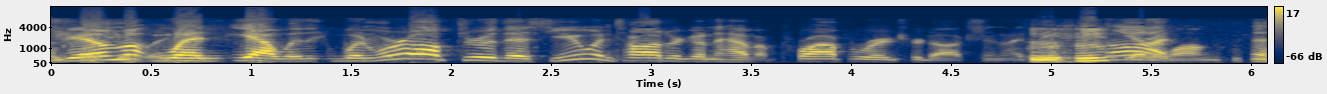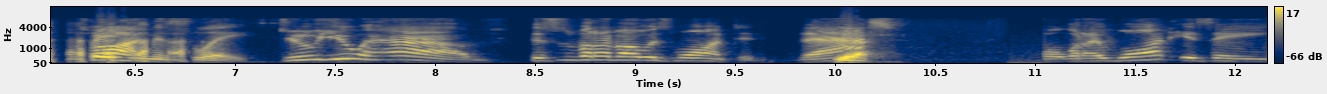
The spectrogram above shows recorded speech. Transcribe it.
Jim, when yeah, when, when we're all through this, you and Todd are going to have a proper introduction. I think we Mhm. get Todd. along Todd. famously. Do you have? This is what I've always wanted. That yes, But what I want is a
